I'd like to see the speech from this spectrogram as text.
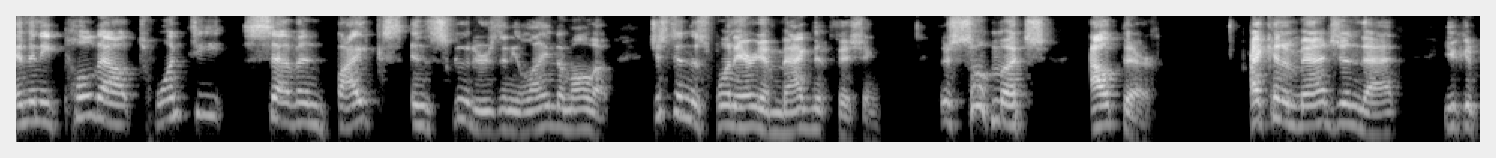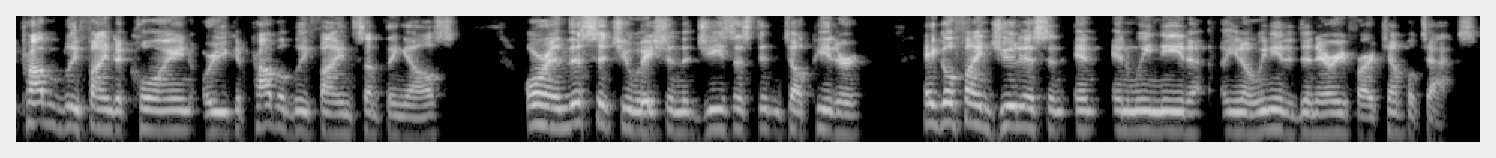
And then he pulled out 27 bikes and scooters and he lined them all up just in this one area, magnet fishing. There's so much out there. I can imagine that you could probably find a coin or you could probably find something else. Or in this situation, that Jesus didn't tell Peter, hey, go find Judas and and and we need a, you know we need a denarii for our temple tax.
